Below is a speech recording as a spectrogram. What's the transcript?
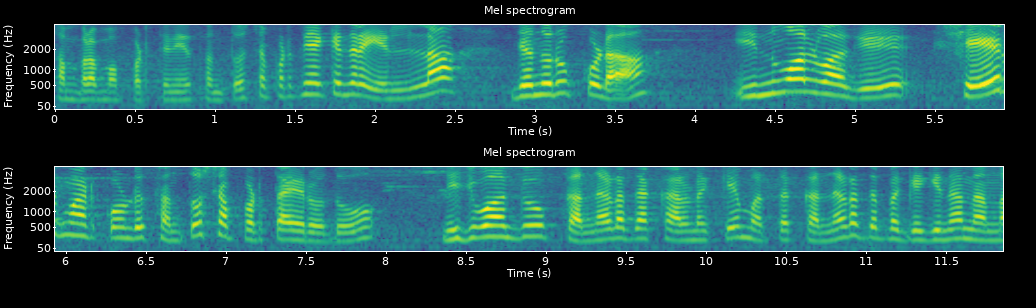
ಸಂಭ್ರಮ ಪಡ್ತೀನಿ ಸಂತೋಷ ಪಡ್ತೀನಿ ಯಾಕೆಂದರೆ ಎಲ್ಲ ಜನರು ಕೂಡ ಇನ್ವಾಲ್ವ್ ಆಗಿ ಶೇರ್ ಮಾಡಿಕೊಂಡು ಸಂತೋಷ ಪಡ್ತಾ ಇರೋದು ನಿಜವಾಗಿಯೂ ಕನ್ನಡದ ಕಾರಣಕ್ಕೆ ಮತ್ತು ಕನ್ನಡದ ಬಗೆಗಿನ ನನ್ನ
